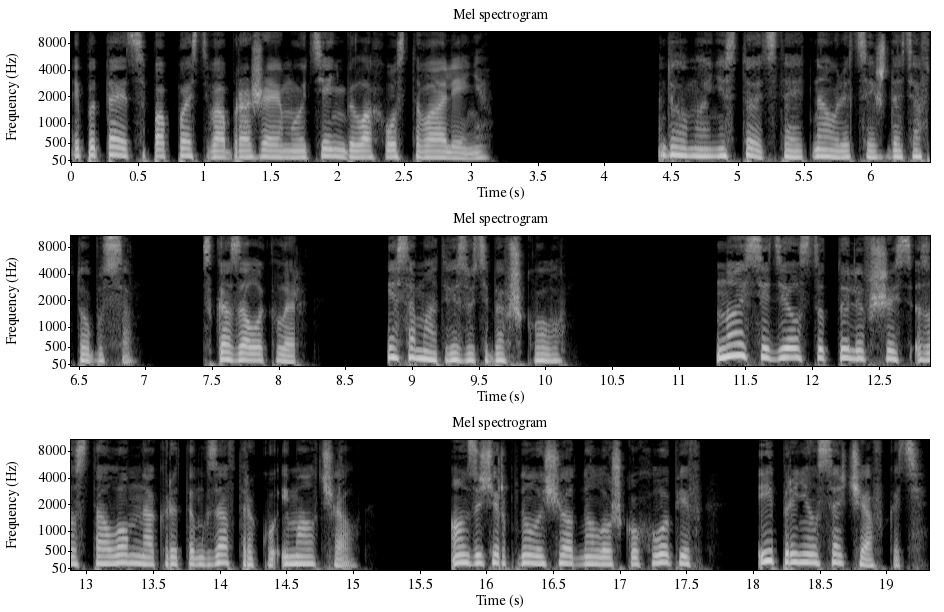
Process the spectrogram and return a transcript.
и пытается попасть в воображаемую тень белохвостого оленя. «Думаю, не стоит стоять на улице и ждать автобуса», — сказала Клэр. «Я сама отвезу тебя в школу». Ной сидел, стутулившись за столом, накрытым к завтраку, и молчал. Он зачерпнул еще одну ложку хлопьев — и принялся чавкать.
